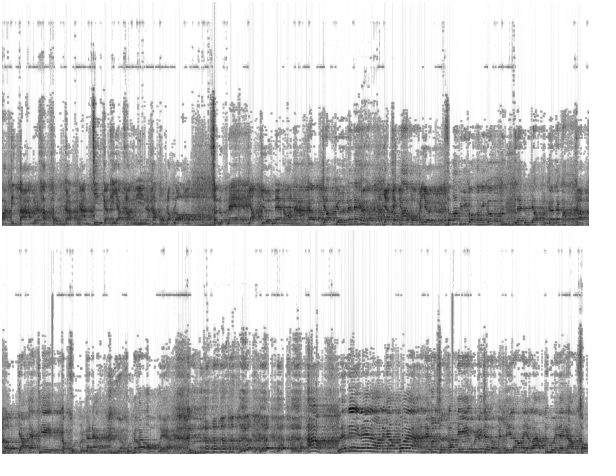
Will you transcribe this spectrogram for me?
ฝากติดตามด้วยนะครับผมกับงานจิ้นกันให้ยับครั้งนี้นะครับผมรับรองสนุกแน่ยับเยินแน่นอนฮะครับยับเยินแน่ๆครับยับอย่างเดียวก็พอไม่เยิน สภาพพิธีกรตอนนี้ก็แลดูยับเหมือนกันนะครับครับเอออยากแลกที่กับคุณเหมือนกันนะเหงื่อคุณไม่ค่อยออกเลยอะอ้าวและนี่แน่นอนนะครับว่าในคอนเสิร์ตครั้งนี้คุณได้เจอกับมินลีแล้วมายาลาบด้วยนะครับสอง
